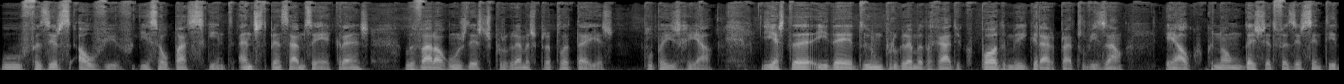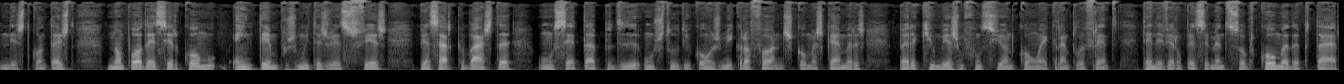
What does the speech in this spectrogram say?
o fazer-se ao vivo. E esse é o passo seguinte. Antes de pensarmos em ecrãs, levar alguns destes programas para plateias, pelo país real. E esta ideia de um programa de rádio que pode migrar para a televisão é algo que não deixa de fazer sentido neste contexto, não pode é ser como em tempos muitas vezes fez, pensar que basta um setup de um estúdio com os microfones, com as câmaras, para que o mesmo funcione com um ecrã pela frente. Tem de haver um pensamento sobre como adaptar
